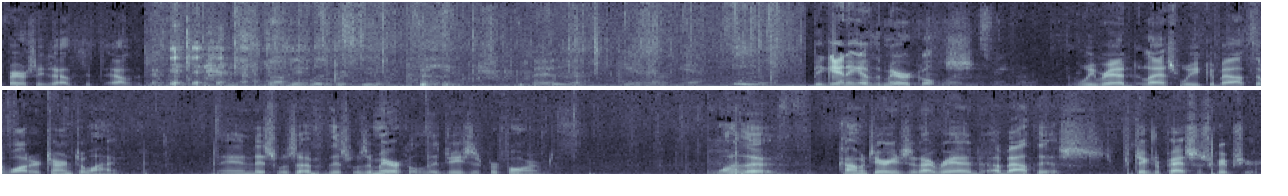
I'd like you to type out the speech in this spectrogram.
Pharisees out of the, out of the temple. Well, I mean, let's. And, uh, beginning of the miracles. We read last week about the water turned to wine, and this was a this was a miracle that Jesus performed. One of the commentaries that I read about this particular passage of scripture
